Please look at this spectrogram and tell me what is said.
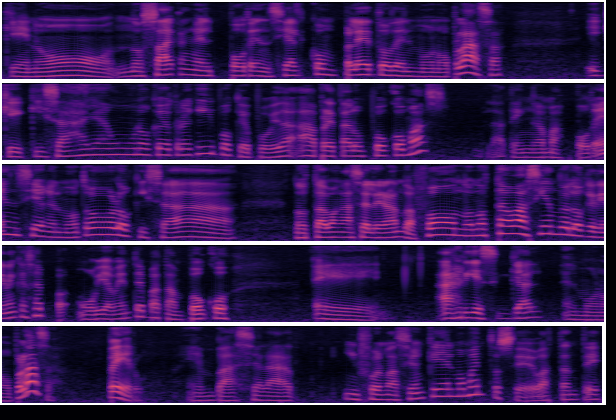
que no, no sacan el potencial completo del monoplaza y que quizás haya uno que otro equipo que pueda apretar un poco más, la tenga más potencia en el motor o quizás no estaban acelerando a fondo, no estaba haciendo lo que tienen que hacer, obviamente para tampoco eh, arriesgar el monoplaza, pero en base a la información que en el momento se ve bastante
